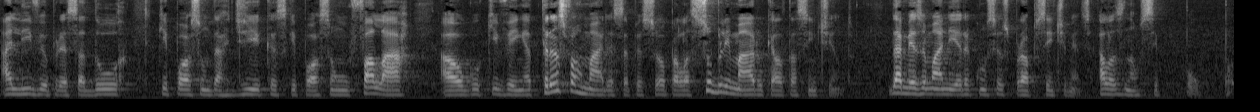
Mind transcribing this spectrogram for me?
alívio para essa dor, que possam dar dicas, que possam falar algo que venha transformar essa pessoa para ela sublimar o que ela está sentindo. Da mesma maneira com seus próprios sentimentos. Elas não se poupam.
